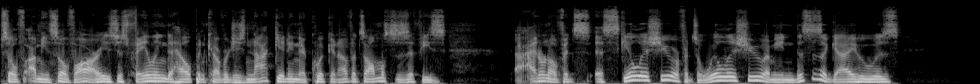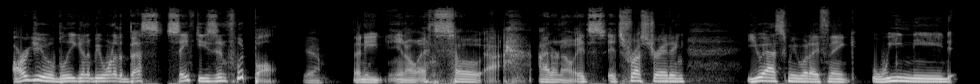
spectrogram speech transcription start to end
so I mean, so far he's just failing to help in coverage. He's not getting there quick enough. It's almost as if he's I don't know if it's a skill issue or if it's a will issue. I mean, this is a guy who was arguably going to be one of the best safeties in football. Yeah. And he, you know, and so I don't know. It's it's frustrating. You ask me what I think. We need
